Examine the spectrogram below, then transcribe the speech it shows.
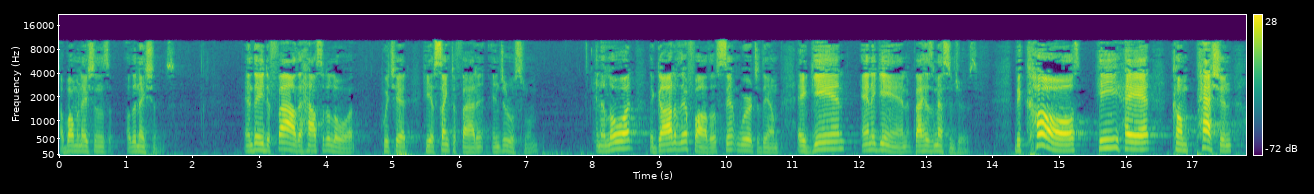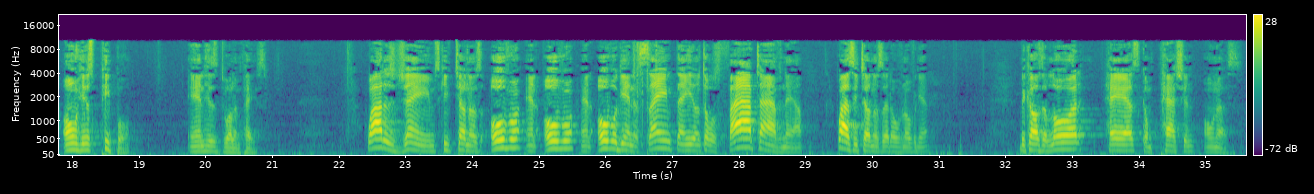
abominations of the nations. And they defiled the house of the Lord, which had, he had sanctified in, in Jerusalem. And the Lord, the God of their fathers, sent word to them again and again by his messengers, because he had compassion on his people and his dwelling place. Why does James keep telling us over and over and over again the same thing? He's told us five times now. Why is he telling us that over and over again? Because the Lord has compassion on us.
